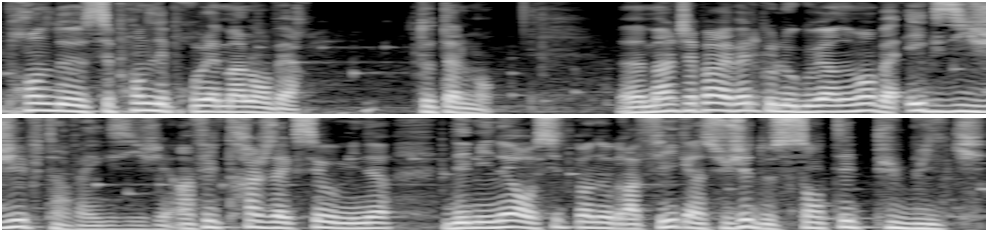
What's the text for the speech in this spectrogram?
Prendre, les problèmes à l'envers. Totalement. Euh, Marine Chapa révèle que le gouvernement va exiger, putain, va exiger, un filtrage d'accès aux mineurs, des mineurs aux sites pornographiques, un sujet de santé publique.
